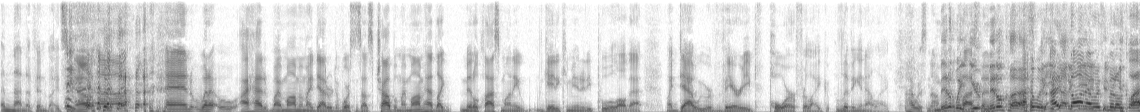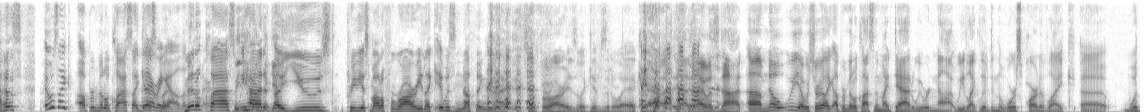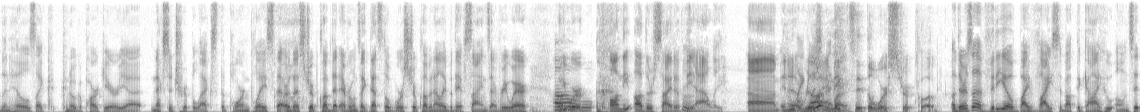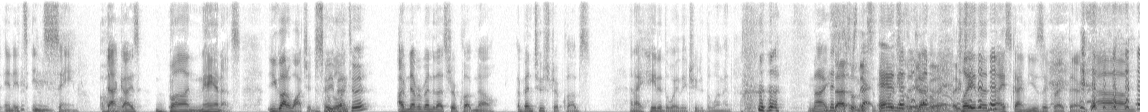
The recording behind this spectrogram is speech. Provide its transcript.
And not enough invites, you know. Uh, and when I, I had my mom and my dad were divorced since I was a child, but my mom had like middle class money, gated community, pool, all that. My dad, we were very poor for like living in LA. I was not Middle- middle, wait, class. you're then. middle class, I, was, but you I got a thought I gated was community. middle class. It was like upper middle class, I guess. There we but- go. That's middle better. class. But we you got had a gate. used previous model Ferrari. Like it was nothing nice. So Ferrari is what gives it away. Okay, yeah, I was not. Um, no, we, yeah, we're sort of like upper middle class. And then my dad, we were not. We like lived in the worst part of like uh, Woodland Hills, like Canoga Park area, next to Triple X, the porn place that or the strip club that everyone's like that's the worst strip club in LA, but they have signs everywhere. We were on the other side of the alley. Um, in a my really God. shitty part. makes it the worst strip club? Uh, there's a video by Vice about the guy who owns it, and it's insane. That guy's bananas. You got to watch it. Just Have you Google been to it? I've never been to that strip club. No, I've been to strip clubs, and I hated the way they treated the women. Nice. The That's what makes it the And worst. he's a gentleman. good. Play the nice guy music right there. Um,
